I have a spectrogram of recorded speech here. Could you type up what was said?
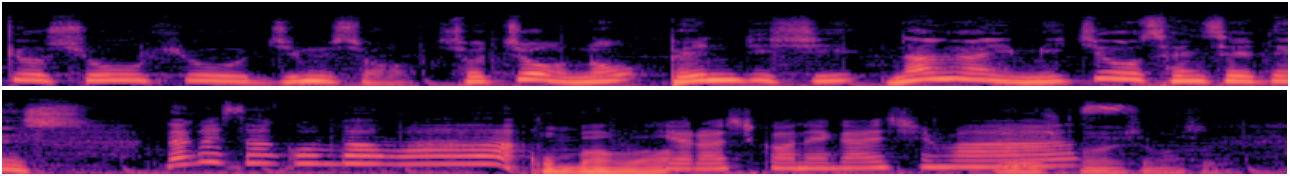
許商標事務所所長の弁理士永井道夫先生です。永井さんこんばんは。こんばんは。よろしくお願いします。よろしくお願いします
